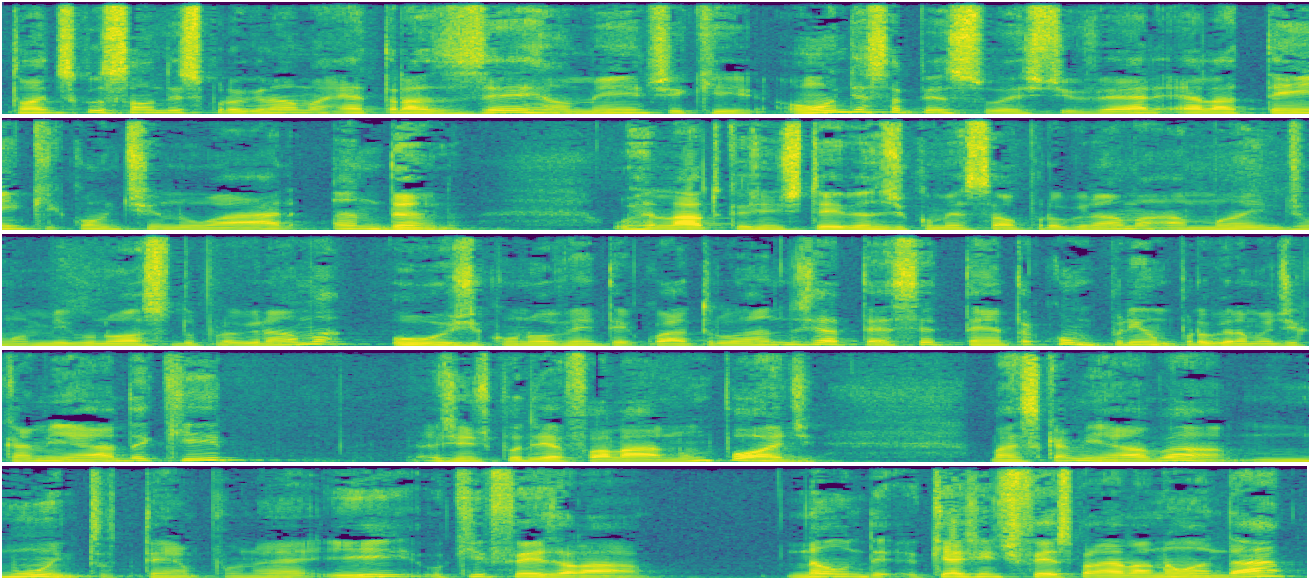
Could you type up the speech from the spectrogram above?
Então a discussão desse programa é trazer realmente que onde essa pessoa estiver, ela tem que continuar andando o relato que a gente teve antes de começar o programa, a mãe de um amigo nosso do programa, hoje com 94 anos e até 70, cumpria um programa de caminhada que a gente poderia falar, não pode, mas caminhava muito tempo, né? E o que fez ela não, o que a gente fez para ela não andar,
